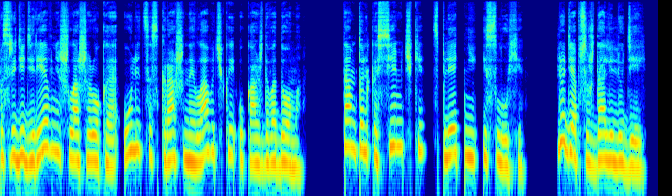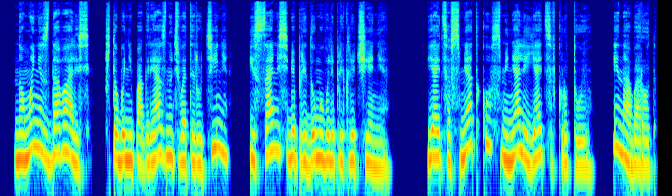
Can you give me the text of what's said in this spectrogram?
Посреди деревни шла широкая улица с крашенной лавочкой у каждого дома. Там только семечки, сплетни и слухи. Люди обсуждали людей. Но мы не сдавались, чтобы не погрязнуть в этой рутине, и сами себе придумывали приключения. Яйца в смятку сменяли яйца в крутую и наоборот.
